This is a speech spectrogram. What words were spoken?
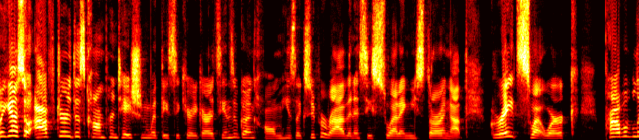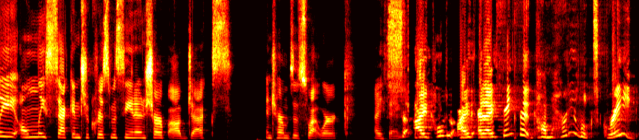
But yeah, so after this confrontation with these security guards, he ends up going home. He's like super ravenous. He's sweating. He's throwing up. Great sweat work. Probably only second to Chris Messina and Sharp Objects in terms of sweat work, I think. So I told you, I and I think that Tom Hardy looks great.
